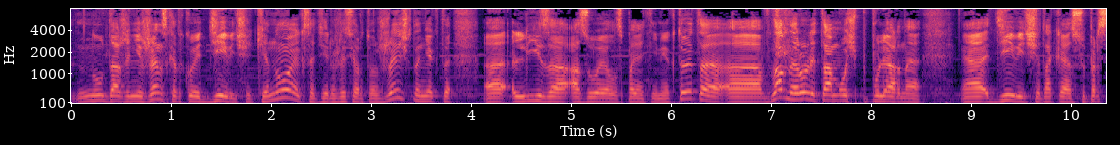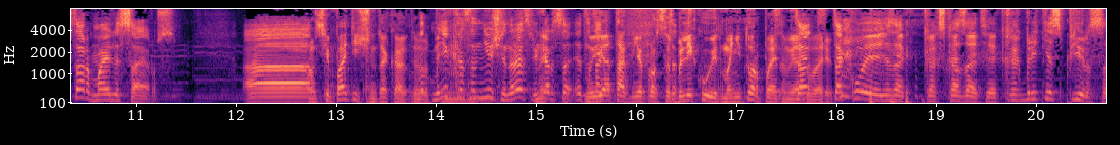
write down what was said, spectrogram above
ну, даже не женское, такое девичье кино. И, кстати, режиссер тоже женщина, некто э, Лиза Азуэлос, понять не имею, кто это. Э, в главной роли там очень популярная э, девичья такая суперстар Майли Сайрус. А, Он симпатичный такая. ну, мне, как раз, она не очень нравится. Мне Ну, кажется, это ну, так- я так, мне просто бликует монитор, поэтому я говорю. Такое, я не знаю, как сказать, как Бритни Спирс э,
